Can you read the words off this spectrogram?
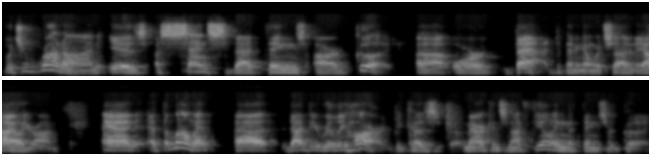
what you run on is a sense that things are good uh, or bad, depending on which side of the aisle you're on. And at the moment, uh, that'd be really hard because Americans are not feeling that things are good.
